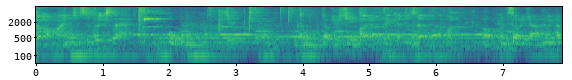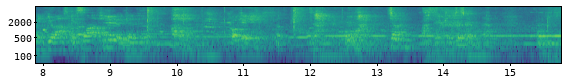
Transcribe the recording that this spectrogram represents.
Come on, mate, just a quick slap. Oh. Drop your change. I don't think I deserve that one. Oh, I'm sorry, Jack. I mean, you asked me to slap you again. Oh, okay. Oh, Jack. I think I deserve that one.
